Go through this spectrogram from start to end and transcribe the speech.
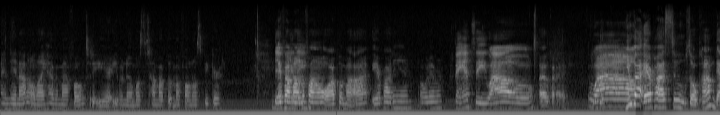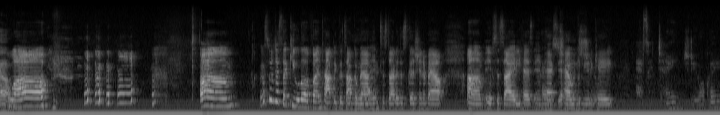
And then I don't like having my phone to the ear, even though most of the time I put my phone on speaker. Definitely. If I'm on the phone or I put my AirPod in or whatever. Fancy. Wow. Okay. Wow. You got AirPods too, so calm down. Wow. um, this was just a cute little fun topic to talk about and to start a discussion about um, if society has impacted how we changed you. communicate. Has it changed you, okay?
